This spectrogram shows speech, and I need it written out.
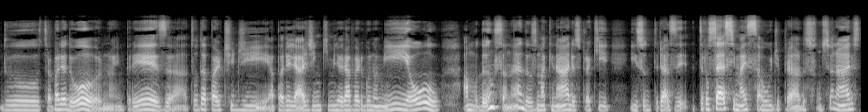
Do trabalhador na empresa, toda a parte de aparelhagem que melhorava a ergonomia ou a mudança, né? Dos maquinários para que isso traze, trouxesse mais saúde para os funcionários.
